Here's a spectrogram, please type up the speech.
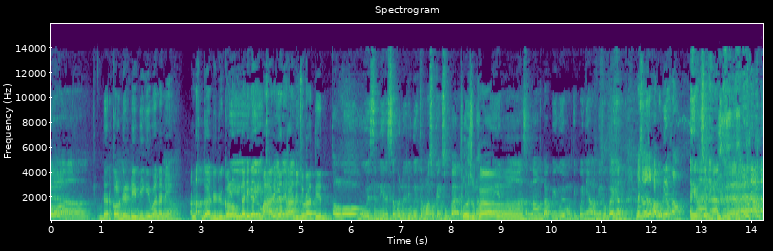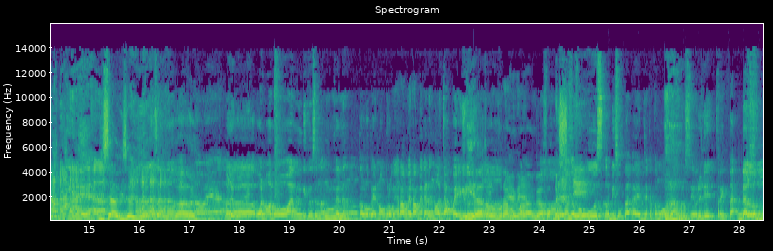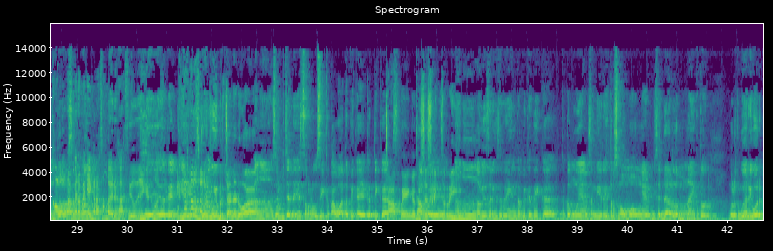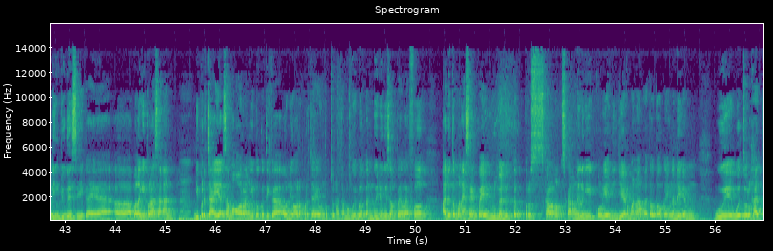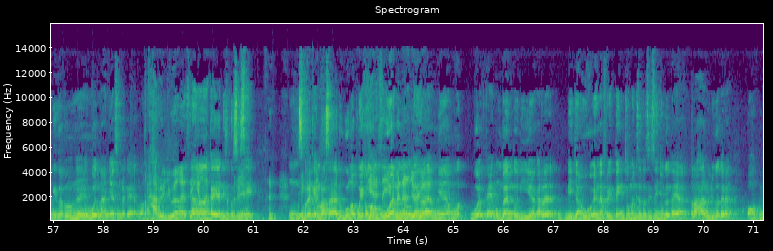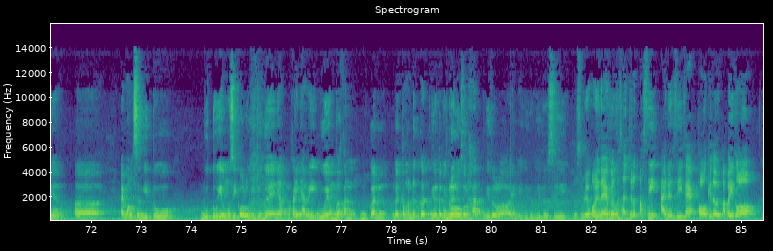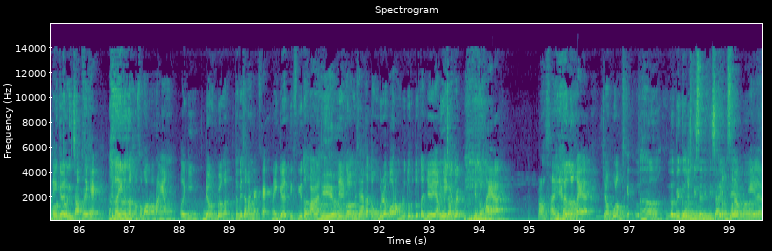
Bentar, kalau dari Debbie gimana nih? Enak gak? Dari kalau Di- tadi kan Mahari kan ya. ah, dicurhatin. Kalau gue sendiri sebenarnya juga termasuk yang suka. Oh, suka. Curhatin, eh, senang, tapi gue emang tipenya lebih suka yang besok-besok kamu bilang sama ayo curhat. Jadi ya. Bisa, bisa, bisa. senang Ah. apa namanya Boleh, boleh. one on one gitu seneng. Kadang kalau kayak nongkrong yang rame-rame kadang malah capek gitu. Iya, kalau mau rame bener. malah nggak fokus Bener sih. Fokus lebih suka kayak misalnya ketemu orang terus ya udah dia cerita dalam. Kalau Terus- rame-rame kayak ngerasa nggak ada hasilnya iya gitu iya kayak Iya, ujung-ujungnya bercanda doang. Uh, sebenarnya bercandanya seru sih ketawa tapi kayak ketika Capek, nggak bisa sering-sering. Nggak bisa sering-sering. Tapi ketika ketemu yang sendiri terus ngomongnya bisa dalam nah itu tuh menurut gue rewarding juga sih kayak uh, apalagi perasaan Hmm. dipercaya sama orang itu ketika oh nih orang percaya untuk curhat sama gue bahkan gue juga sampai level ada teman SMP yang dulu nggak deket terus sekarang sekarang dia lagi kuliah di Jerman apa tau-tau kayak nge DM gue buat curhat gitu tuh Hmm. kayak buat nanya sebenarnya kayak lo Terharu juga nggak sih Eh, kita? kayak di satu sisi mm, sebenarnya kayak merasa aduh gue nggak punya Iya sih, kemampuan bener juga. kayaknya buat, kayak membantu dia karena dia jauh and everything cuman di satu sisi juga kayak terharu juga karena oh dia eh, emang segitu butuh ilmu psikologi juga ya ny- makanya nyari gue yang bahkan bukan nggak temen dekat gitu tapi berani Oh. curhat gitu loh yang kayak gitu-gitu sih Terus sebenarnya kalau ditanya batasan curhat pasti ada sih kayak kalau kita apalagi kalau Kalau kita lagi negatif apa sih capek. kayak kita lagi ketemu sama orang-orang yang lagi down banget itu biasanya kan mereka kayak negatif gitu kan. Iya. Dan kalau misalnya ketemu beberapa orang berturut-turut aja yang Itu kayak capek. gitu itu kayak rasanya tuh kayak cuma pulang kayak Heeh, tapi itu harus bisa dipisahin sih emang. iya.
